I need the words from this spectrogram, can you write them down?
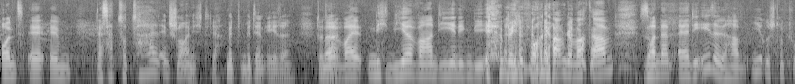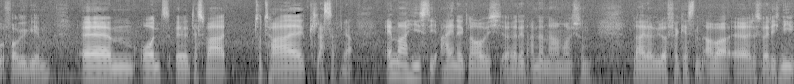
und äh, ähm, das hat total entschleunigt Ja. mit, mit den Eseln. Ne? Weil nicht wir waren diejenigen, die irgendwelche Vorgaben gemacht haben, sondern äh, die Esel haben ihre Struktur vorgegeben. Ähm, und äh, das war total klasse. Ja. Emma hieß die eine, glaube ich. Äh, den anderen Namen habe ich schon leider wieder vergessen. Aber äh, das werde ich nie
